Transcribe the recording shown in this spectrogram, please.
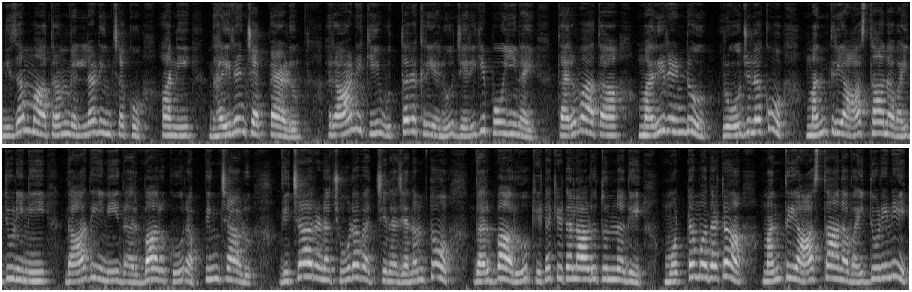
నిజం మాత్రం వెల్లడించకు అని ధైర్యం చెప్పాడు. రాణికి ఉత్తర క్రియలు జరిగిపోయినాయి తర్వాత మరి రెండు రోజులకు మంత్రి ఆస్థాన వైద్యుడిని దాదీని దర్బారుకు రప్పించాడు. విచారణ చూడవచ్చిన జనంతో దర్బారు కిటకిటలాడుతున్నది. మొట్టమొదట మంత్రి ఆస్థాన వైద్యుడిని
